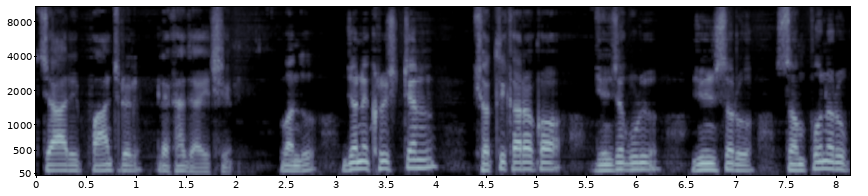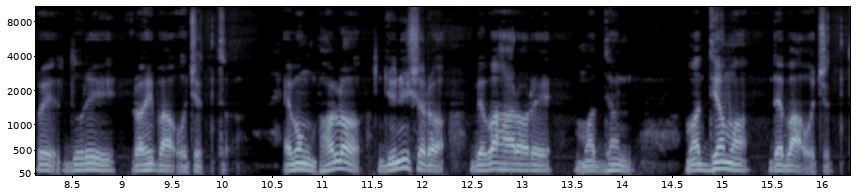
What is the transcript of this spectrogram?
ଚାରି ପାଞ୍ଚରେ ଲେଖାଯାଇଛି। ବନ୍ଧୁ ଜଣେ ଖ୍ରୀଷ୍ଟିଆନ କ୍ଷତିକାରକ ଜିନିଷଗୁଡ଼ିକ ଜିନିଷରୁ ସମ୍ପୂର୍ଣ୍ଣ ରୂପେ ଦୂରେଇ ରହିବା ଉଚିତ ଏବଂ ଭଲ ଜିନିଷର ବ୍ୟବହାରରେ ମଧ୍ୟ ମଧ୍ୟମ ଦେବା ଉଚିତ।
